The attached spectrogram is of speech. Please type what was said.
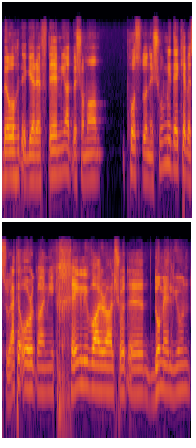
به عهده گرفته میاد به شما پست رو نشون میده که به صورت ارگانیک خیلی وایرال شده. دو میلیون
